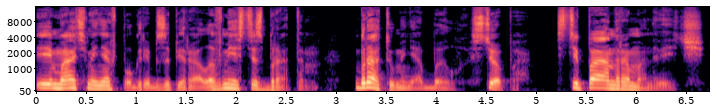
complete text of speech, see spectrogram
И мать меня в погреб запирала вместе с братом. Брат у меня был, Степа. Степан Романович.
